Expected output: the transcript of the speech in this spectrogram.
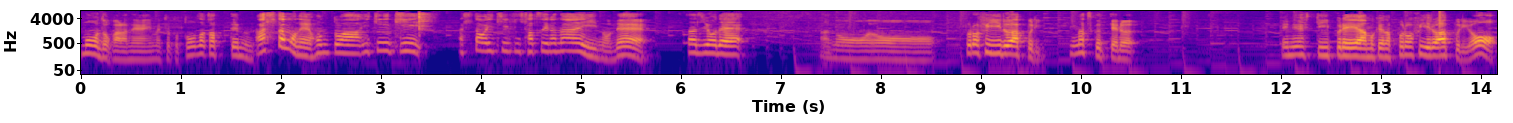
モードからね、今ちょっと遠ざかってる明日もね、本当は1日、明日は1日撮影がないので、スタジオで、あのー、プロフィールアプリ、今作ってる NFT プレイヤー向けのプロフィールアプリを、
